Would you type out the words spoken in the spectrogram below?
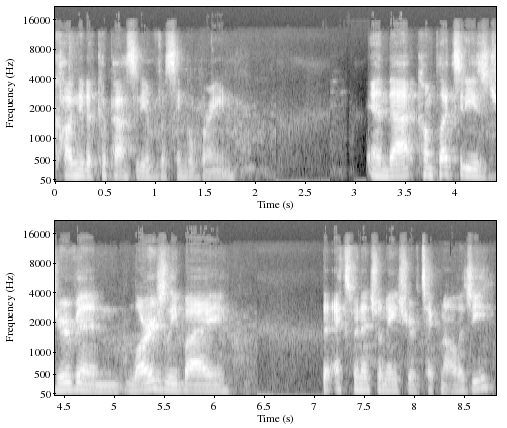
cognitive capacity of a single brain. And that complexity is driven largely by the exponential nature of technology.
